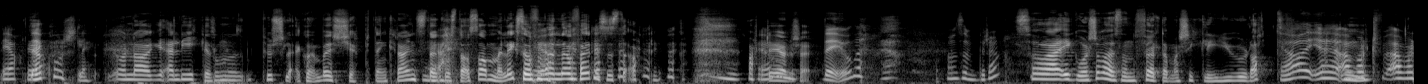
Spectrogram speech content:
Ja, det Ja. er koselig. Å lage, jeg liker sånn pusle Jeg kan jo bare kjøpe en krans, det Ja. koster samme, liksom. Ja. Men jeg syns det er artig. Artig å gjøre det sjøl. Det er jo det. Men så bra. Så eh, i går så var det sånn, følte jeg meg skikkelig julete. Ja, jeg, jeg, ble, jeg ble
